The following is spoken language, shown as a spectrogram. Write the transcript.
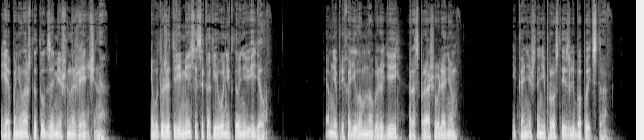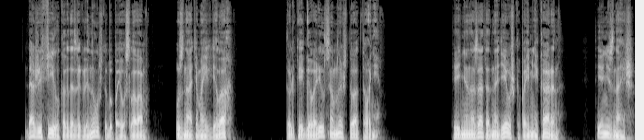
я поняла, что тут замешана женщина. И вот уже три месяца, как его никто не видел. Ко мне приходило много людей, расспрашивали о нем. И, конечно, не просто из любопытства. Даже Фил, когда заглянул, чтобы, по его словам, узнать о моих делах, только и говорил со мной, что о Тоне. Три дня назад одна девушка по имени Карен, ты ее не знаешь,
